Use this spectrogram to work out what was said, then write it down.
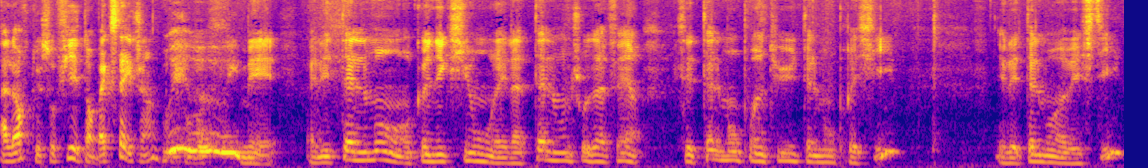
Alors que Sophie est en backstage. Hein, oui, oui, oui, mais elle est tellement en connexion, elle a tellement de choses à faire, c'est tellement pointu, tellement précis, elle est tellement investie,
